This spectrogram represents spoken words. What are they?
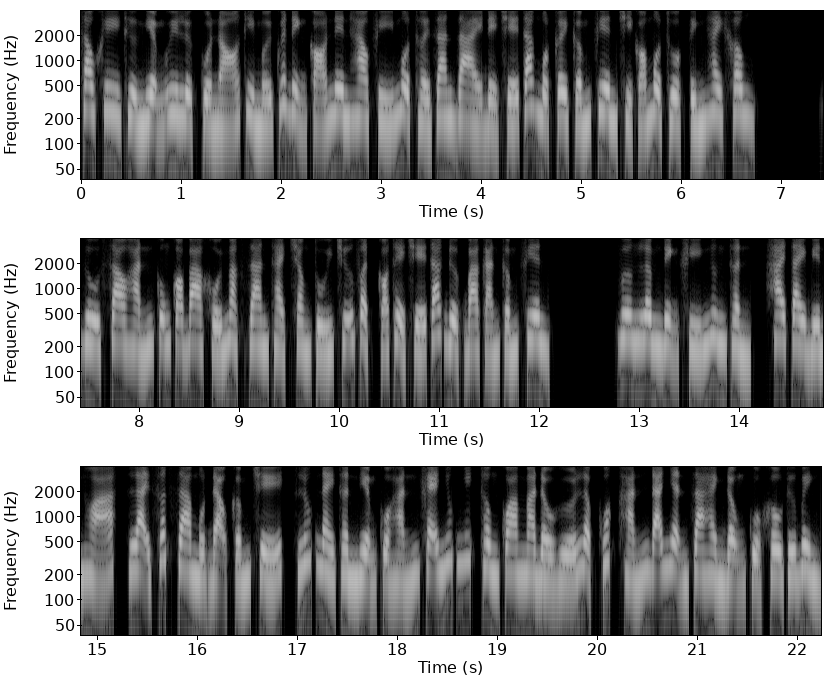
Sau khi thử nghiệm uy lực của nó thì mới quyết định có nên hao phí một thời gian dài để chế tác một cây cấm phiên chỉ có một thuộc tính hay không. Dù sao hắn cũng có ba khối mặc gian thạch trong túi chữ vật có thể chế tác được ba cán cấm phiên. Vương Lâm định khí ngưng thần, hai tay biến hóa, lại xuất ra một đạo cấm chế, lúc này thần niệm của hắn khẽ nhúc nhích thông qua ma đầu hứa lập quốc hắn đã nhận ra hành động của Khâu Tứ Bình.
